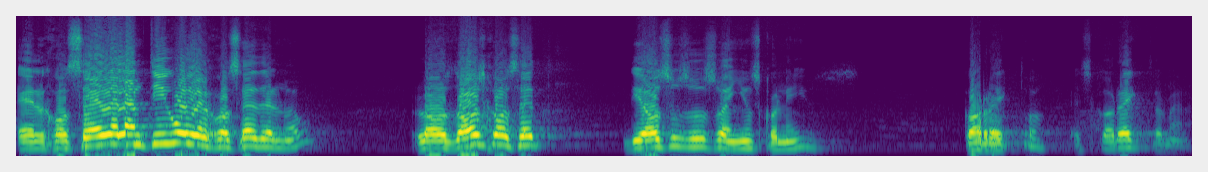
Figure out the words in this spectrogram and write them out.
el José del antiguo y el José del nuevo. Los dos José, Dios usó sueños con ellos. Correcto, es correcto, hermano.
